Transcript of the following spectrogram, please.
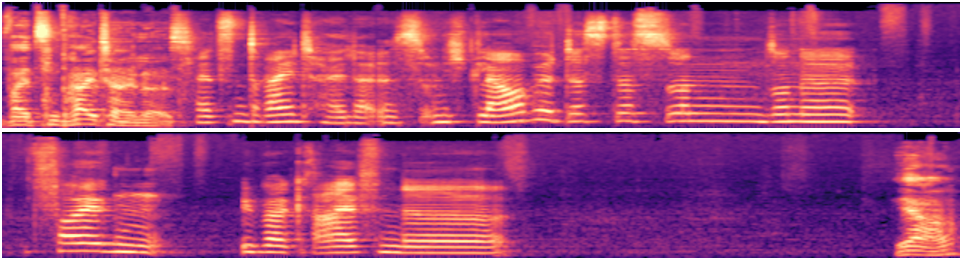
Weil es ein Dreiteiler ist. Weil es ein Dreiteiler ist. Und ich glaube, dass das so, ein, so eine folgenübergreifende. Ja.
